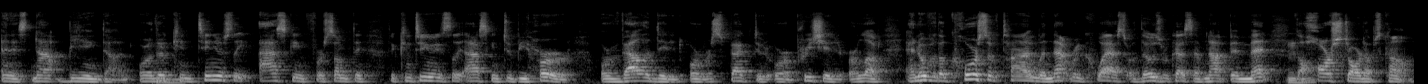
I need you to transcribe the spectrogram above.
and it's not being done, or they're mm. continuously asking for something, they're continuously asking to be heard or validated or respected or appreciated or loved. And over the course of time, when that request or those requests have not been met, the mm-hmm. harsh startups come.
